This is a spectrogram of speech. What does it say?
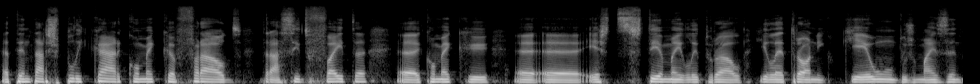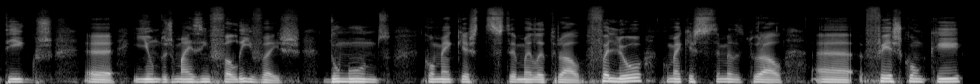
a tentar explicar como é que a fraude terá sido feita, como é que este sistema eleitoral eletrónico que é um dos mais antigos e um dos mais infalíveis do mundo, como é que este sistema eleitoral falhou, como é que este sistema eleitoral uh, fez com que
